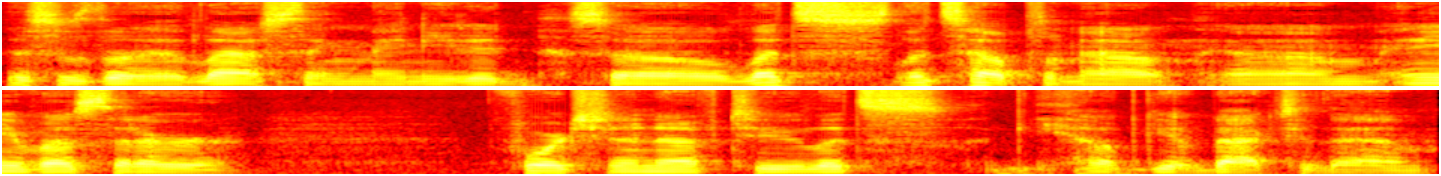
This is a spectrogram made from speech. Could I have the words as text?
this is the last thing they needed, so let's let's help them out. Um, any of us that are fortunate enough to let's help give back to them.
